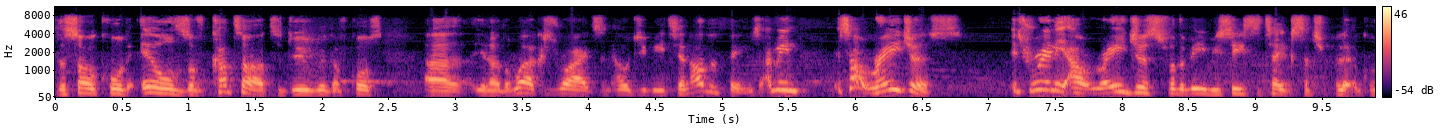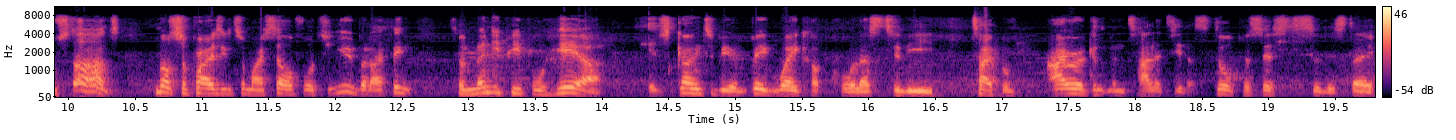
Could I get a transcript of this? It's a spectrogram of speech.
the so-called ills of Qatar to do with, of course, uh, you know, the workers' rights and LGBT and other things. I mean, it's outrageous. It's really outrageous for the BBC to take such a political stance. Not surprising to myself or to you, but I think for many people here, it's going to be a big wake-up call as to the type of arrogant mentality that still persists to this day.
